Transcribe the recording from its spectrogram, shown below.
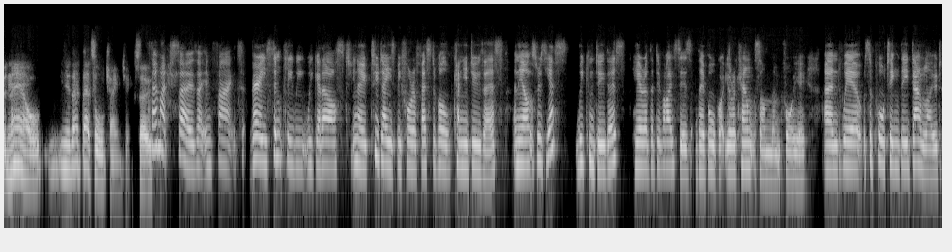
but now you know that that's all changing. So so much so that in fact very simply we we get asked you know 2 days before a festival can you do this? And the answer is yes we can do this. Here are the devices. They've all got your accounts on them for you. And we're supporting the download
